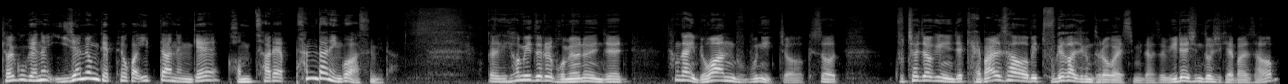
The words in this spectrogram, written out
결국에는 이재명 대표가 있다는 게 검찰의 판단인 것 같습니다. 그러니까 혐의들을 보면은 이제 상당히 묘한 부분이 있죠. 그래서 구체적인 이제 개발 사업이 두 개가 지금 들어가 있습니다. 그래서 위례 신도시 개발 사업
